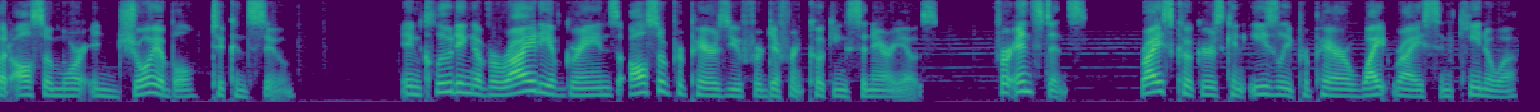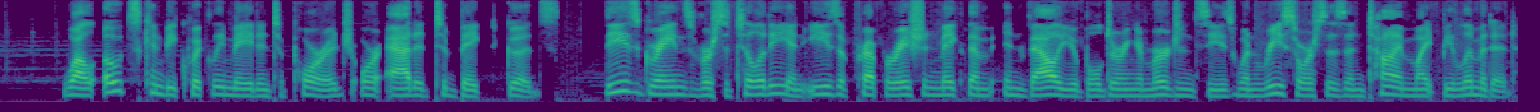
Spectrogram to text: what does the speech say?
but also more enjoyable to consume. Including a variety of grains also prepares you for different cooking scenarios. For instance, rice cookers can easily prepare white rice and quinoa, while oats can be quickly made into porridge or added to baked goods. These grains' versatility and ease of preparation make them invaluable during emergencies when resources and time might be limited.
